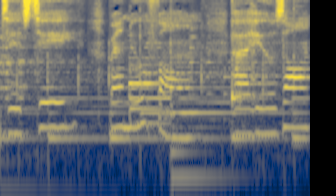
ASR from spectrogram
Vintage tee, brand new phone, high heels on.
